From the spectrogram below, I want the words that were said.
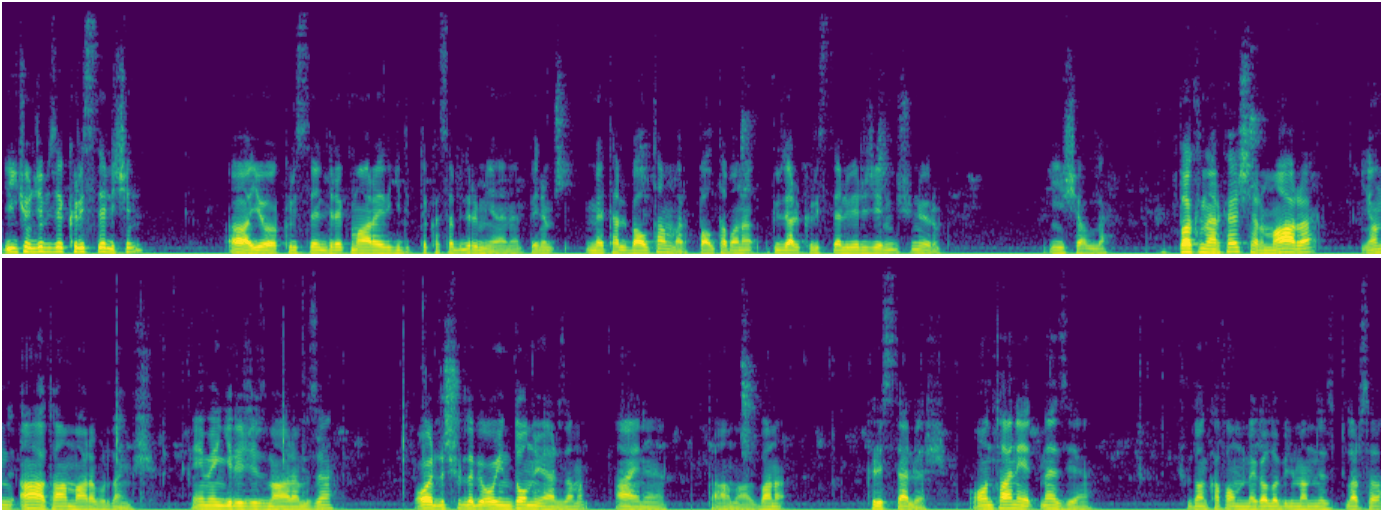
İlk önce bize kristal için Aa yok kristal direkt mağaraya gidip de kasabilirim yani. Benim metal baltam var. Balta bana güzel kristal vereceğini düşünüyorum. İnşallah. Bakın arkadaşlar mağara yan Aa tamam mağara buradaymış. Hemen gireceğiz mağaramıza. Orada şurada bir oyun donuyor her zaman. Aynen. Tamam abi bana kristal ver. 10 tane yetmez ya. Şuradan kafam megalo bilmem ne zıplarsa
